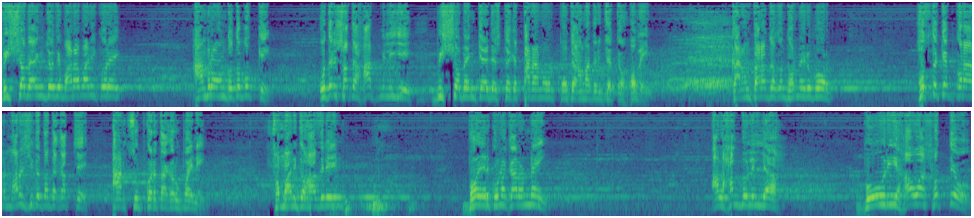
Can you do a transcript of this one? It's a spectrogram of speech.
বিশ্ব ব্যাংক যদি বাড়াবাড়ি করে, আমরা অন্তত পক্ষে ওদের সাথে হাত মিলিয়ে বিশ্ব ব্যাংকে দেশটাকে তাড়ানোর পথে আমাদের যেতে হবে। কারণ তারা যখন ধর্মের উপর হস্তক্ষেপ করার মানসিকতা দেখাচ্ছে, আর চুপ করে থাকার উপায় নেই। সম্মানিত হাজরিন বয়ের কোনো কারণ নেই। আলহামদুলিল্লাহ, বৌরি হাওয়া সত্ত্বেও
